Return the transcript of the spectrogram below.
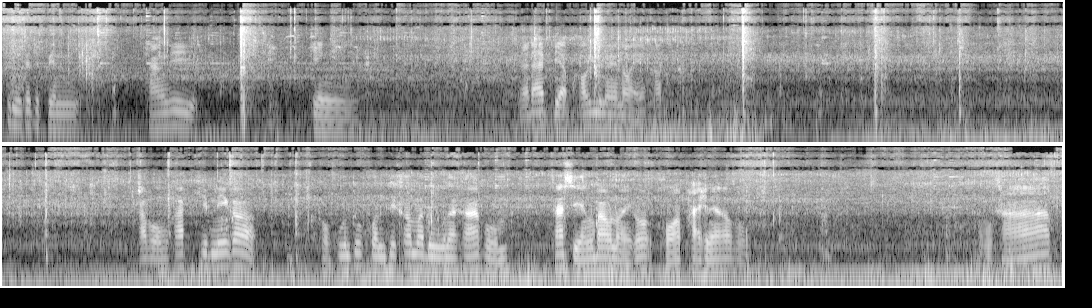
ขึ้นก็จะเป็นช้างที่เก่งและได้เปรียบเขาอยู่หน่อยๆครับครับผมครับคลิปนี้ก็ขอบคุณทุกคนที่เข้ามาดูนะครับผมถ้าเสียงเบาหน่อยก็ขออภัยนะครับผม ครับ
